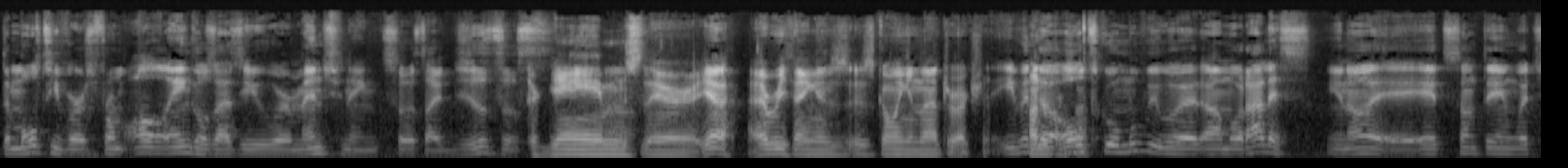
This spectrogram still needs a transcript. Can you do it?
the multiverse from all angles, as you were mentioning. So it's like Jesus. Their games, their yeah, everything is is going in that direction. Even the 100%. old school movie with uh, Morales, you know, it, it's something which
